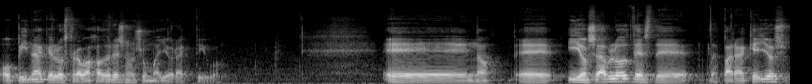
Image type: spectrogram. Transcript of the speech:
opina que los trabajadores son su mayor activo. Eh, no, eh, y os hablo desde, para aquellos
